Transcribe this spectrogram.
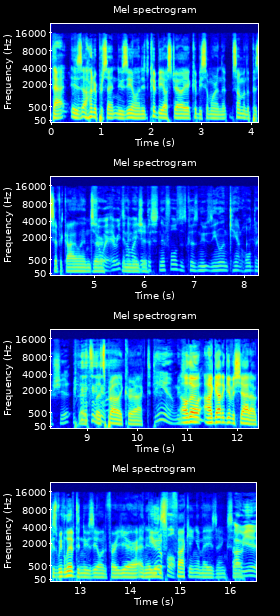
that oh, is 100% New Zealand. It could be Australia. It could be somewhere in the some of the Pacific Islands. so Or wait, every time I get the sniffles, it's because New Zealand can't hold their shit. that's that's probably correct. Damn. New Although Zealand? I got to give a shout out because we lived in New Zealand for a year and it Beautiful. fucking amazing. So oh yeah.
